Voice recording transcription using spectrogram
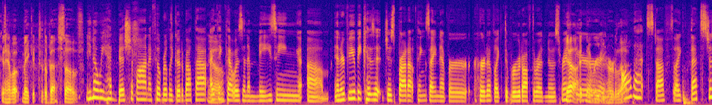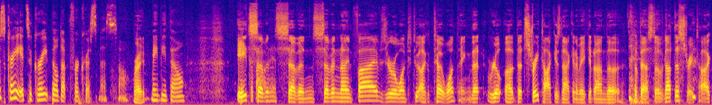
gonna have a, make it to the best of. You know, we had Bishop on. I feel really good about that. Yeah. I think that was an amazing um, interview because it just brought out things I never heard of, like the Rudolph the Red-Nosed Yeah, Reindeer. I'd never even heard of that. All that stuff. Like that's just great. It's a great build-up for Christmas. So Right. maybe they'll. Eight Think about seven it. seven seven nine five zero one two two. I can tell you one thing that real uh, that Straight Talk is not going to make it on the, the best of. Not this Straight Talk.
